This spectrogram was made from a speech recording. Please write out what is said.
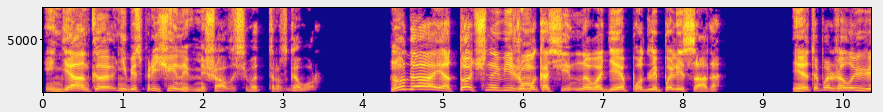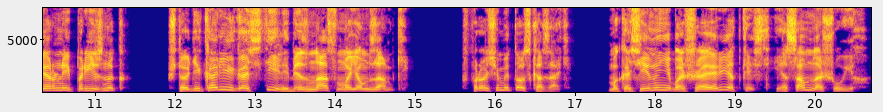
Индианка не без причины вмешалась в этот разговор. Ну да, я точно вижу мокасин на воде подле палисада. И это, пожалуй, верный признак, что дикари гостили без нас в моем замке. Впрочем, и то сказать. Мокасины — небольшая редкость, я сам ношу их.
